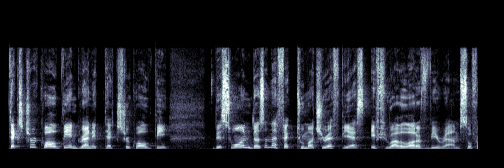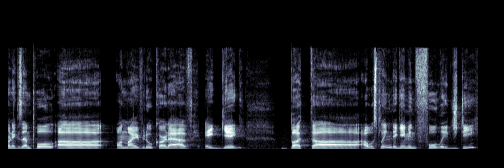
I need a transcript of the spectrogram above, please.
texture quality and granite texture quality. This one doesn't affect too much your FPS if you have a lot of VRAM. So for an example, uh, on my video card I have 8 gig, but uh, I was playing the game in full HD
